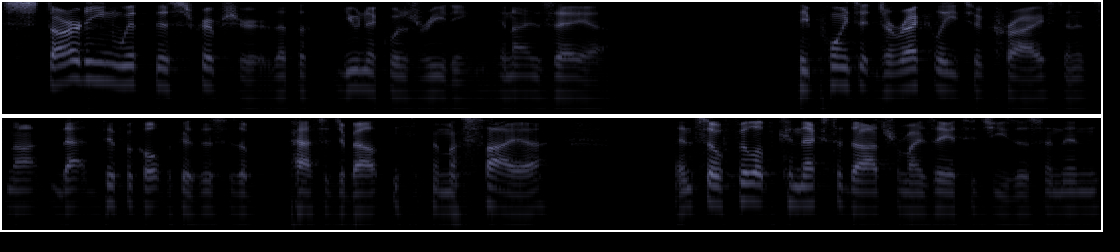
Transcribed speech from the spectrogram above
starting with this scripture that the eunuch was reading in Isaiah, he points it directly to Christ, and it's not that difficult because this is a passage about the Messiah. And so Philip connects the dots from Isaiah to Jesus, and then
